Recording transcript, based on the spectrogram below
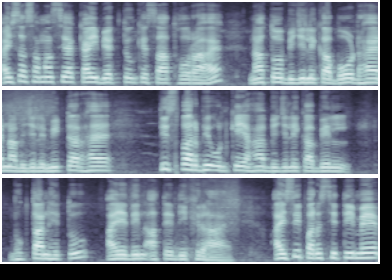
ऐसा समस्या कई व्यक्तियों के साथ हो रहा है। ना तो बिजली का बोर्ड है, ना बिजली मीटर है। तिस पर भी उनके यहाँ बिजली का बिल भुगतान हेतु आए दिन आते दिख रहा है। ऐसी परिस्थिति में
